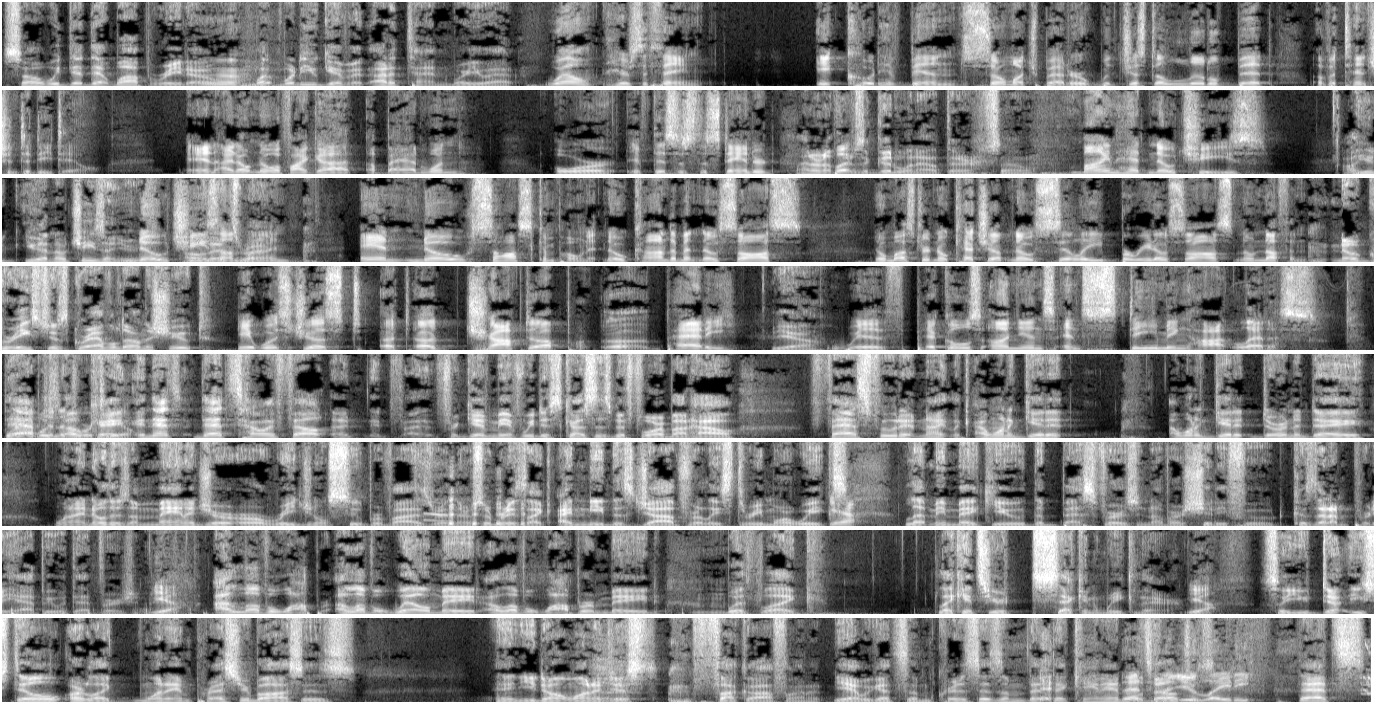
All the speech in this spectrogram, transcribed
So we did that Whopperito. What what do you give it out of ten? Where are you at? Well, here's the thing. It could have been so much better with just a little bit of attention to detail. And I don't know if I got a bad one or if this is the standard. I don't know if there's a good one out there. So mine had no cheese, oh, you you got no cheese on yours. no Oh, cheese that's on right. mine, and no sauce component, no condiment, no sauce, no mustard, no ketchup, no silly burrito sauce, no nothing. No grease, just gravel down the chute. It was just a, a chopped up uh, patty Yeah. with pickles, onions, and steaming hot lettuce. That was in a okay, tortilla. and that's that's how I felt. Uh, it, uh, forgive me if we discussed this before about how fast food at night. Like I want to get it, I want to get it during the day when I know there's a manager or a regional supervisor in there. Somebody's like, I need this job for at least three more weeks. Yeah. let me make you the best version of our shitty food because then I'm pretty happy with that version. Yeah. I love a Whopper. I love a well made. I love a Whopper made Mm-hmm. with like, like it's your second week there. yeah. So you do, you still are like want to impress your bosses, and you don't want to just fuck off on it. Yeah, we got some criticism that they can't handle. That's the for you, lady. That's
